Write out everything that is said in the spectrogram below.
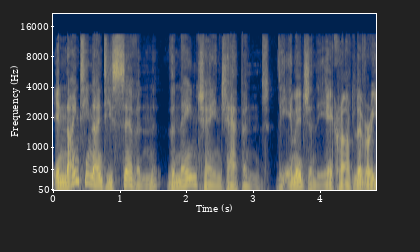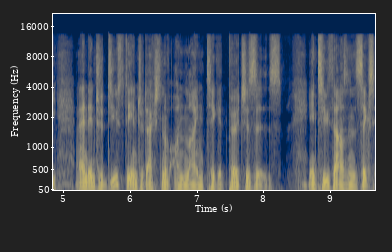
In 1997, the name change happened, the image and the aircraft livery, and introduced the introduction of online ticket purchases. In 2006,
